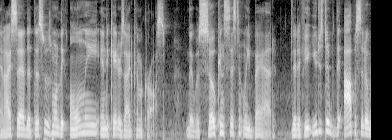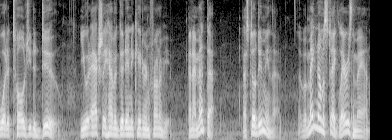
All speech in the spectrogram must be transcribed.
and I said that this was one of the only indicators I'd come across that was so consistently bad that if you, you just did the opposite of what it told you to do, you would actually have a good indicator in front of you. And I meant that. I still do mean that. But make no mistake, Larry's the man.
